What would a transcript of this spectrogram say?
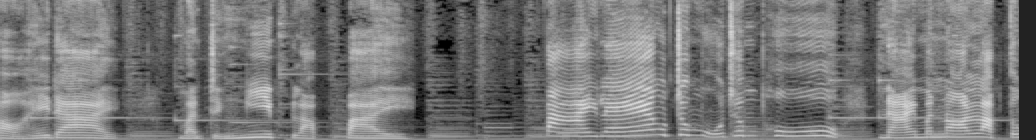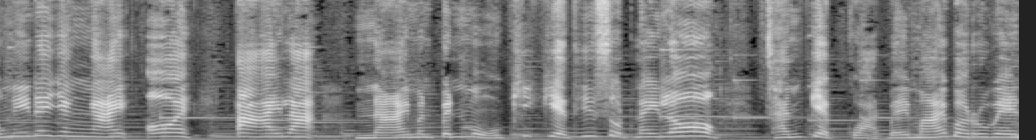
ต่อให้ได้ มันจึงงีบหลับไป ตายแล้วเจ้าหมูชมพู นายมันนอนหลับตรงนี้ได้ยังไง โอ้ย ตายละ นายมันเป็นหมูขี้เกียจที่สุดในโลก ฉันเก็บกวาดใบไม้บริเวณ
